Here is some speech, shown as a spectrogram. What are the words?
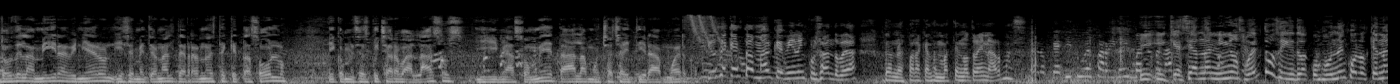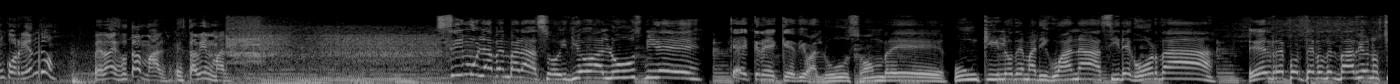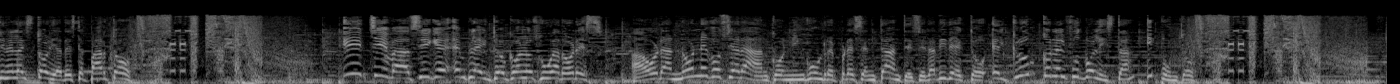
dos, de la migra, vinieron y se metieron al terreno este que está solo y comencé a escuchar balazos y me asomé, estaba la muchacha ahí tirada muerta. Yo sé que está mal que vienen cruzando, ¿verdad? Pero no es para que nos maten, no traen armas. Pero que si tú ves para arriba y y que se andan niños sueltos y la confunden con los que andan corriendo. ¿Verdad? Eso está mal, está bien mal. Simulaba embarazo y dio a luz, mire. ¿Qué cree que dio a luz, hombre? Un kilo de marihuana así de gorda. El reportero del barrio nos tiene la historia de este parto. Y Chivas sigue en pleito con los jugadores. Ahora no negociarán con ningún representante, será directo el club con el futbolista y punto.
